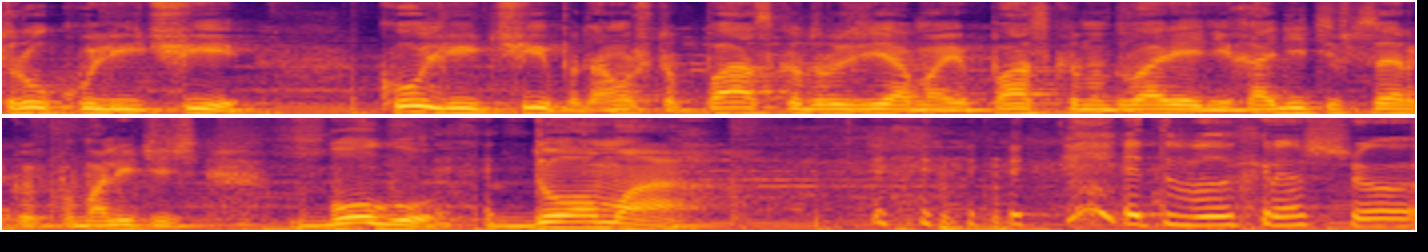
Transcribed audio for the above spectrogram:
трукуличи куличи, потому что Пасха, друзья мои, Пасха на дворе. Не ходите в церковь, помолитесь Богу дома. Это было хорошо.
